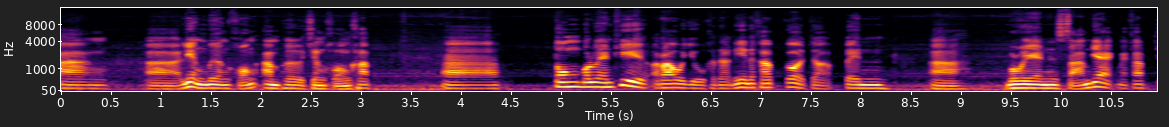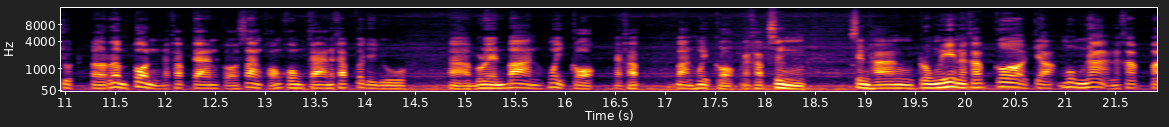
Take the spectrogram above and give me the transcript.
ทางเลี่ยงเมืองของอำเภอเชียงของครับตรงบริเวณที่เราอยู่ขณะนี้นะครับก็จะเป็นบริเวณสามแยกนะครับจุดเเริ่มต้นนะครับ การก่อสร้างของโครงการนะครับ ก็จะอยู่บริเวณบ้านห้วยกอกนะครับ บ้านห้วยกอกนะครับ ซึ่งเส้นทางตรงนี้นะครับก็จะมุ่งหน้านะครับไป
